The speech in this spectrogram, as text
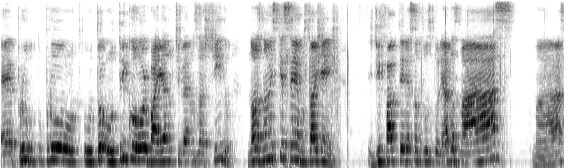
é, pro, pro o, o, tricolor baiano que estiver nos assistindo, nós não esquecemos, tá, gente? De fato, ter essas duas goleadas, mas mas,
